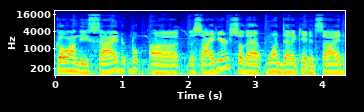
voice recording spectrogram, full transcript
go on the side, uh, the side here, so that one dedicated side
